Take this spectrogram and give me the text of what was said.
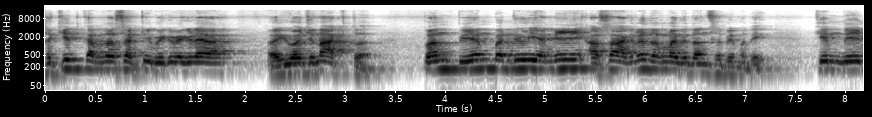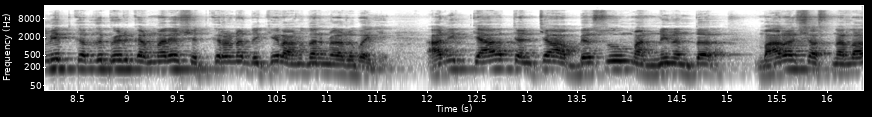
थकीत कर्जासाठी वेगवेगळ्या योजना आखतं. पण पी एन पाटील यांनी असा आग्रह धरला विधानसभेमध्ये की नियमित कर्जफेड करणाऱ्या शेतकऱ्यांना देखील अनुदान मिळालं पाहिजे. आणि त्या त्यांच्या अभ्यासू मांडणीनंतर महाराष्ट्र शासनाला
